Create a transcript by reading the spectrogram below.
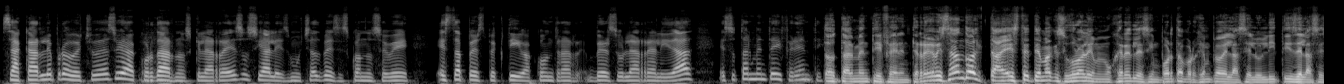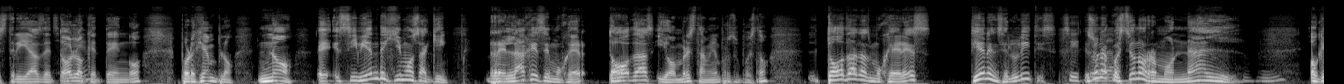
sacarle provecho de eso y acordarnos que las redes sociales muchas veces cuando se ve esta perspectiva contra versus la realidad es totalmente diferente. Totalmente diferente. Regresando al- a este tema que seguro a las mujeres les importa, por ejemplo, de la celulitis, de las estrías, de todo lo que tengo. Por ejemplo, no, eh, si bien dijimos aquí, relájese mujer, todas, y hombres también, por supuesto, todas las mujeres tienen celulitis. Sí, es una cuestión hormonal. ¿Ok?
